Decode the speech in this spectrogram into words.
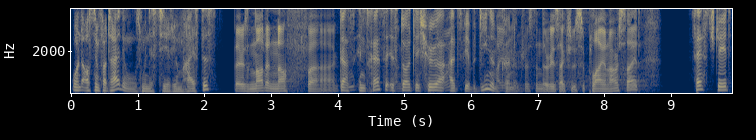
Und aus dem Verteidigungsministerium heißt es, uh, das Interesse ist deutlich höher, als wir bedienen können. Fest steht,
